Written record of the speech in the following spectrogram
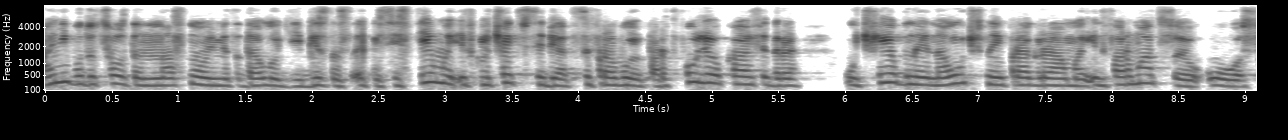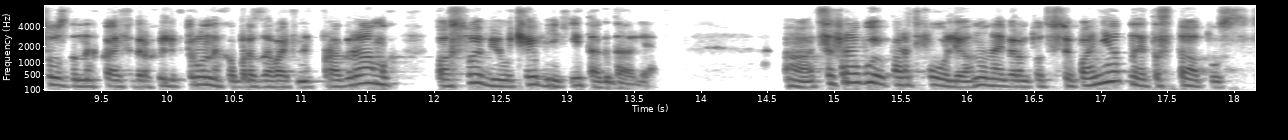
Они будут созданы на основе методологии бизнес-экосистемы и включать в себя цифровое портфолио кафедры – учебные, научные программы, информацию о созданных кафедрах, электронных образовательных программах, пособия, учебники и так далее. А, цифровое портфолио, ну, наверное, тут все понятно, это статус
